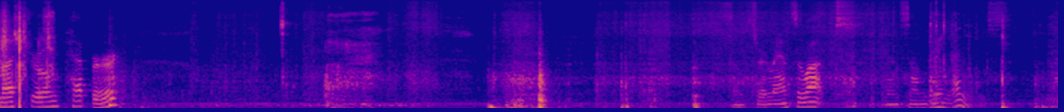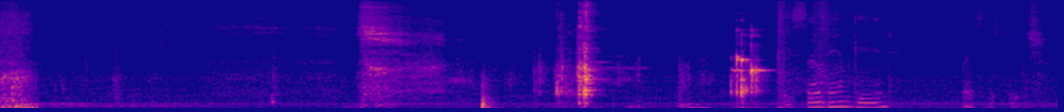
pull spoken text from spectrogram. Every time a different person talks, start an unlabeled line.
mushroom pepper. Some Sir Lancelot and some green onions. So damn good. Rinse this bitch.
